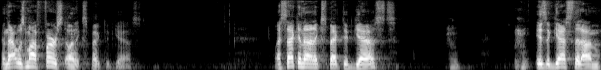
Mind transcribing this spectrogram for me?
And that was my first unexpected guest. My second unexpected guest is a guest that I'm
